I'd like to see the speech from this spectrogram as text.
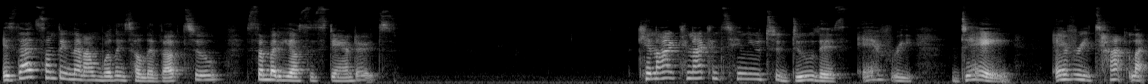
Is that something that I'm willing to live up to? Somebody else's standards? Can I can I continue to do this every day every time like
